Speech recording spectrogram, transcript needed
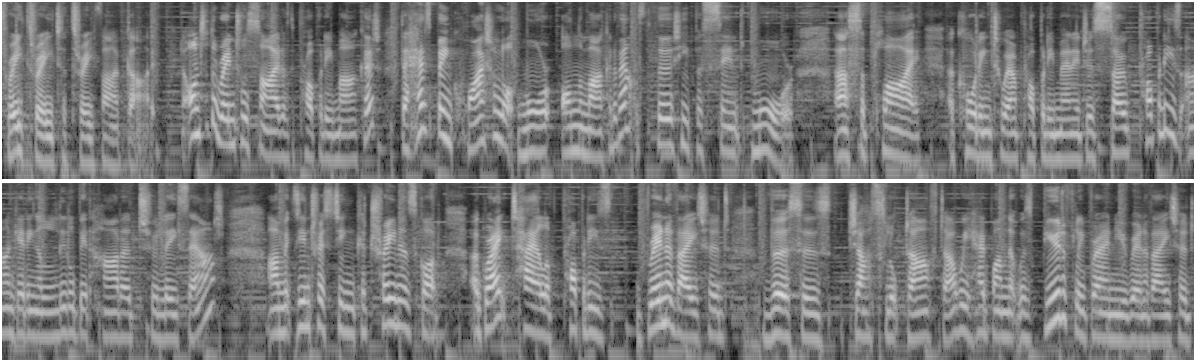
3.3 to 3.5 guide. Now onto the rental side of the property market. There has been quite a lot more on the market, about 30% more uh, supply according to our property managers. So properties are getting a little bit harder to lease out. Um, it's interesting, Katrina's got a great tale of properties renovated versus just looked after. We had one that was beautifully brand new renovated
